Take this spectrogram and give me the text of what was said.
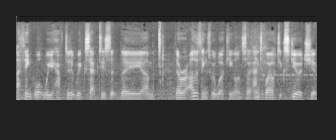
I think what we have to accept is that the, um, there are other things we're working on. So antibiotic stewardship,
